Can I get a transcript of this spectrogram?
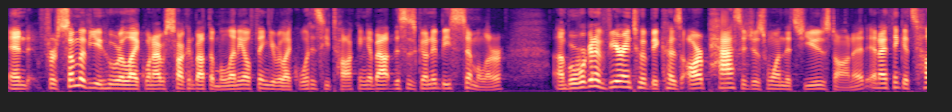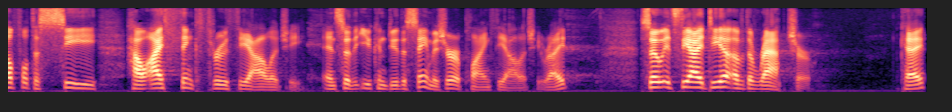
And for some of you who were like, when I was talking about the millennial thing, you were like, what is he talking about? This is going to be similar. Um, but we're going to veer into it because our passage is one that's used on it. And I think it's helpful to see how I think through theology, and so that you can do the same as you're applying theology, right? So it's the idea of the rapture. Okay?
